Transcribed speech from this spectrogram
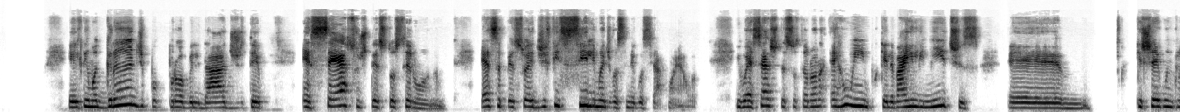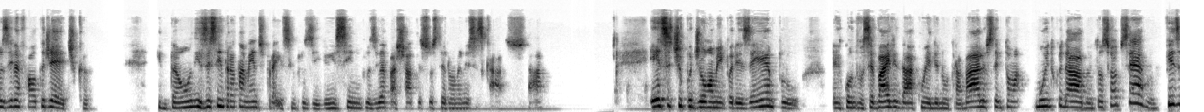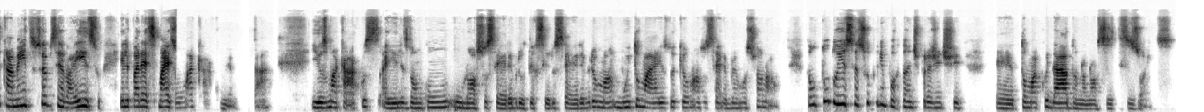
ele tem uma grande probabilidade de ter excesso de testosterona. Essa pessoa é dificílima de você negociar com ela. E o excesso de testosterona é ruim, porque ele vai em limites é, que chegam, inclusive, à falta de ética. Então, existem tratamentos para isso, inclusive. Eu ensino, inclusive, a baixar a testosterona nesses casos, tá? Esse tipo de homem, por exemplo, é, quando você vai lidar com ele no trabalho, você tem que tomar muito cuidado. Então, você observa, fisicamente, se você observar isso, ele parece mais um macaco mesmo, tá? E os macacos, aí eles vão com o nosso cérebro, o terceiro cérebro, muito mais do que o nosso cérebro emocional. Então, tudo isso é super importante para a gente é, tomar cuidado nas nossas decisões.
